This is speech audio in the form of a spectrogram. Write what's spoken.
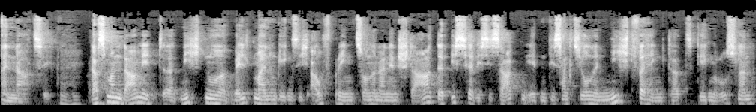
ein Nazi. Mhm. Dass man damit äh, nicht nur Weltmeinung gegen sich aufbringt, sondern einen Staat, der bisher, wie Sie sagten, eben die Sanktionen nicht verhängt hat gegen Russland,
